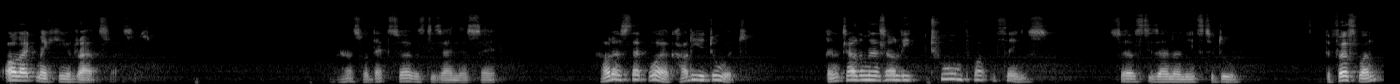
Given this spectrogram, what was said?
or like making a driver's license. Ah, so that service design, they say. How does that work? How do you do it? And I tell them there's only two important things service designer needs to do. The first one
